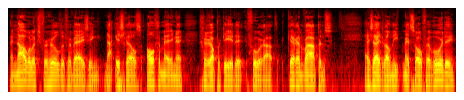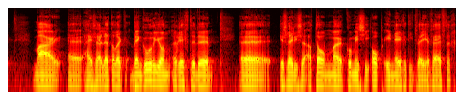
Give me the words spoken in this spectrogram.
een nauwelijks verhulde verwijzing naar Israëls algemene gerapporteerde voorraad kernwapens. Hij zei het wel niet met zoveel woorden, maar uh, hij zei letterlijk: Ben Gurion richtte de uh, Israëlische atoomcommissie op in 1952.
